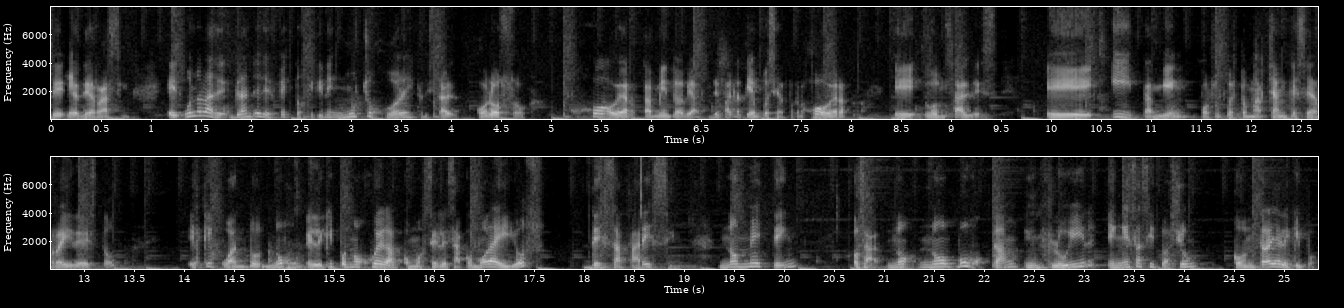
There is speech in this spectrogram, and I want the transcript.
de, de- de Racing. Eh, uno de los de- grandes defectos que tienen muchos jugadores de cristal, Corozo, Hover, también todavía, de falta tiempo, es cierto, pero Hover, eh, González, eh, y también, por supuesto, Marchán, que es el rey de esto, es que cuando no, el equipo no juega como se les acomoda a ellos, desaparecen, no meten, o sea, no, no buscan influir en esa situación contraria al equipo,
